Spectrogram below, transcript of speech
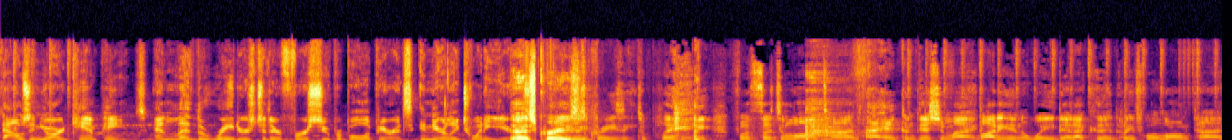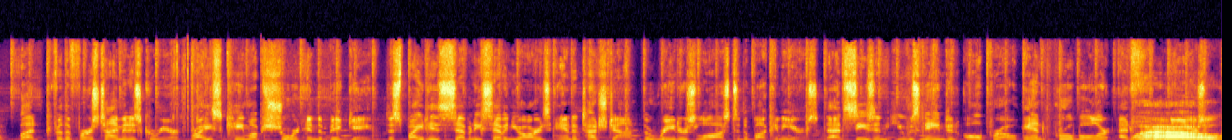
1,000 yard campaigns and led the Raiders to their first Super Bowl appearance in nearly 20 years. That is crazy. is crazy to play for such a long time. I had conditioned my body in a way that I could play for a long time. But for the first time in his career, Rice came up short in the big game. Despite his 77 yards and a touchdown, the Raiders lost to the Buccaneers. That season, he was named an All-Pro and Pro Bowler at 40 years Wow. old.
